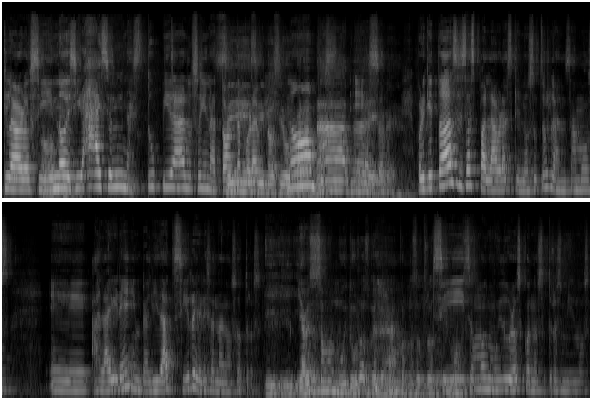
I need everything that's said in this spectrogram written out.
Claro, sí, Ah, no decir, ay, soy una estúpida, no soy una tonta Sí, por sí, haber-". no sirvo para nada, y- Eso. Porque todas esas palabras que nosotros lanzamos eh, al aire, en realidad sí regresan a nosotros. Y, y- y a veces somos muy duros, ¿verdad? Con nosotros Sí, mismos. somos muy duros con nosotros mismos.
